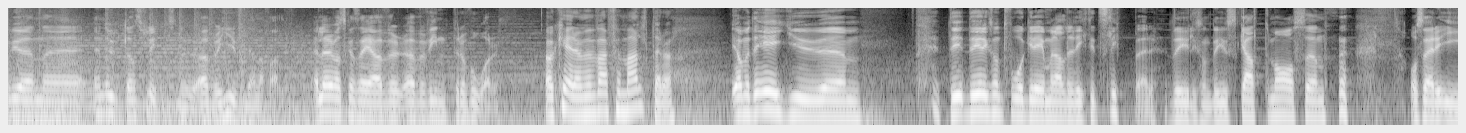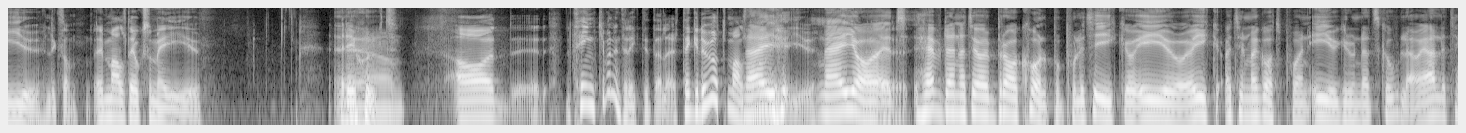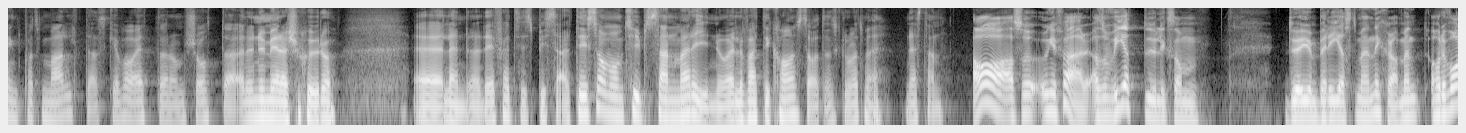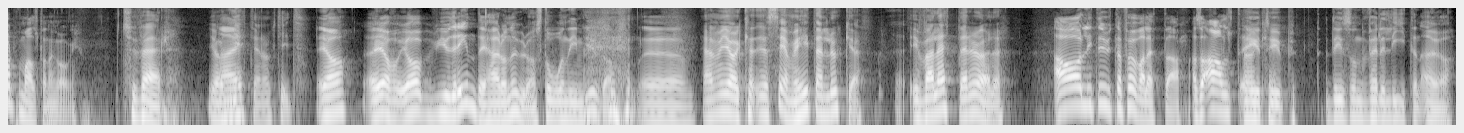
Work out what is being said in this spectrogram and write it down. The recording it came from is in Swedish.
blev ju en, eh, en utlandsflytt nu över jul i alla fall. Eller vad ska jag säga, över, över vinter och vår. Okej då, men varför Malta då? Ja men det är ju... ehm, Det, det är liksom två grejer man aldrig riktigt slipper. Det är ju, liksom, det är ju skattmasen och så är det EU. Liksom. Malta är också med i EU. Är det sjukt? Ja, det tänker man inte riktigt eller? Tänker du att Malta är med i Nej, EU? nej jag ett- hävdar att jag har bra koll på politik och EU och jag, gick, jag har till och med gått på en EU-grundad skola och jag har aldrig tänkt på att Malta ska vara ett av de 28, eller numera 27 då, eh, länderna. Det är faktiskt bisarrt. Det är som om typ San Marino eller Vatikanstaten skulle varit med, nästan. Ja, alltså ungefär. Alltså vet du liksom... Du är ju en berest människa, men har du varit på Malta någon gång? Tyvärr. Jag har Nej. jättegärna åkt dit. Ja, jag, jag bjuder in dig här och nu då, en stående inbjudan. Eh, Ja, men jag, kan, jag ser om jag hittar en lucka. I Valletta är det då eller? ja, lite utanför Valletta. Alltså allt är ju Okej. typ, det är en sån väldigt liten ö.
